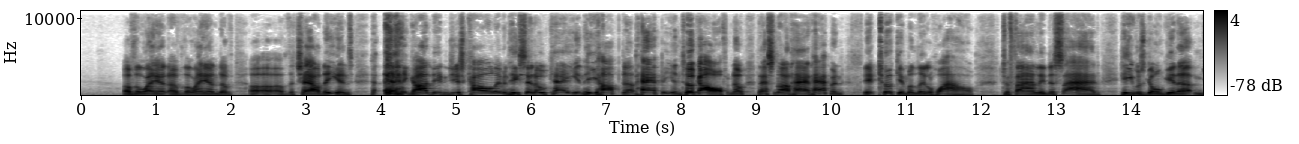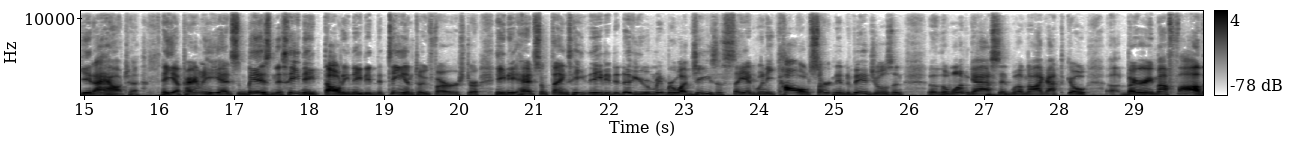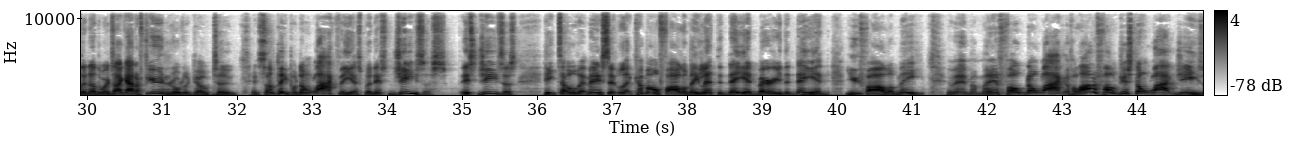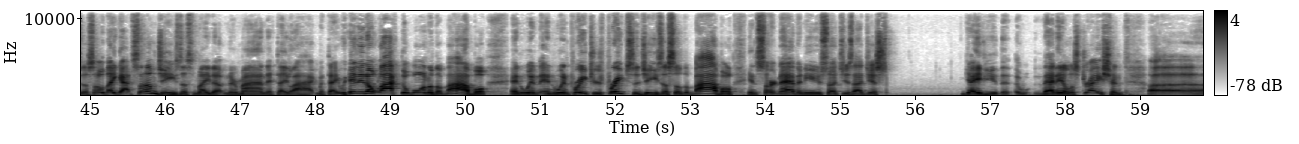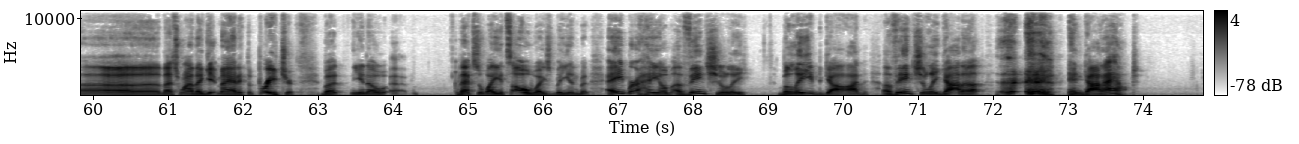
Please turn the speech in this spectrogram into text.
of the land of the land of uh, uh of the Chaldeans. God didn't just call him and he said okay and he hopped up happy and took off. No, that's not how it happened. It took him a little while to finally decide he was going to get up and get out. He apparently he had some business he need, thought he needed to tend to first, or he need, had some things he needed to do. You remember what Jesus said when he called certain individuals, and the, the one guy said, "Well, no, I got to go uh, bury my father." In other words, I got a funeral to go to. And some people don't like this, but it's Jesus. It's Jesus. He told that man, he said, Let, Come on, follow me. Let the dead bury the dead. You follow me. Man, man, folk don't like it. A lot of folk just don't like Jesus. Oh, they got some Jesus made up in their mind that they like, but they really don't like the one of the Bible. And when and when preachers preach the Jesus of the Bible in certain avenues, such as I just gave you that illustration, uh, that's why they get mad at the preacher. But, you know, uh, that's the way it's always been. But Abraham eventually believed God, eventually got up and got out.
